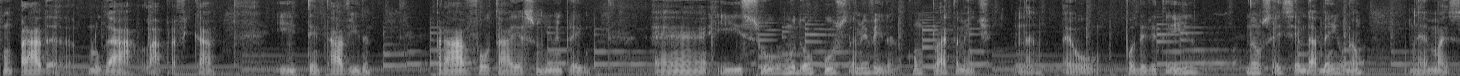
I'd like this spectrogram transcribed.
comprada, lugar lá para ficar e tentar a vida para voltar e assumir o emprego. É, e isso mudou o curso da minha vida completamente, né? Eu poderia ter ido, não sei se ia me dar bem ou não, né? Mas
